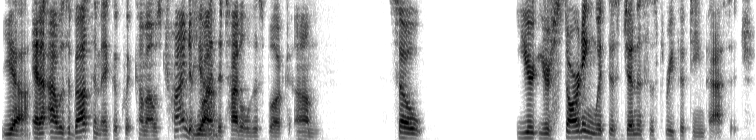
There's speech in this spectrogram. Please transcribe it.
Yeah. And I was about to make a quick comment. I was trying to Yeah. find the title of this book. Um, so you're you're starting with this Genesis three fifteen passage.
